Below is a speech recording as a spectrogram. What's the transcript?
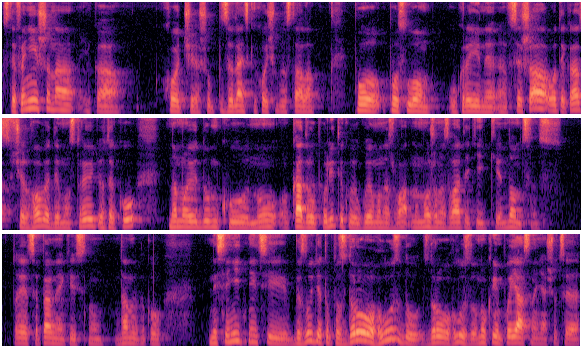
Стефанішина, яка хоче, щоб Зеленський хоче, щоб стала послом України в США, от якраз в чергове демонструють отаку, на мою думку, ну, кадрову політику, яку я можу назвати, тільки нонсенс. То це певний якийсь, ну, в даному несенітниці, безлуддя, тобто здорового глузду, здорового глузду, ну крім пояснення, що це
